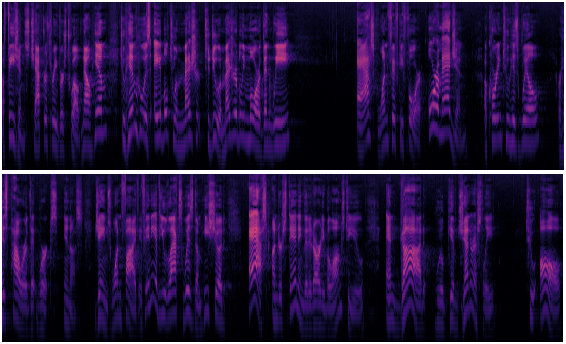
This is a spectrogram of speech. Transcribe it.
Ephesians chapter 3 verse 12. Now him to him who is able to measure to do immeasurably more than we ask 154 or imagine according to his will or his power that works in us. James 1 5. If any of you lacks wisdom, he should ask, understanding that it already belongs to you, and God will give generously to all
